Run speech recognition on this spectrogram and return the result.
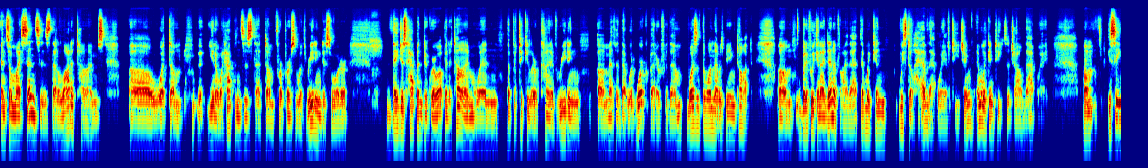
and so my sense is that a lot of times uh, what um, you know what happens is that um, for a person with reading disorder, they just happen to grow up in a time when the particular kind of reading uh, method that would work better for them wasn't the one that was being taught. Um, but if we can identify that, then we can we still have that way of teaching, and we can teach the child that way. Um, you see,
